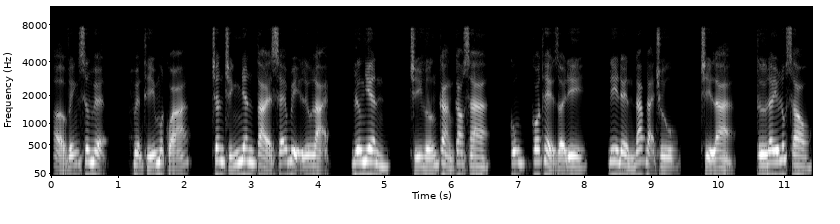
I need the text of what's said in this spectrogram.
ở Vĩnh Sương huyện, huyện thí một quá, chân chính nhân tài sẽ bị lưu lại, đương nhiên, trí hướng càng cao xa, cũng có thể rời đi, đi đền đáp đại chu, chỉ là, từ đây lúc sau,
